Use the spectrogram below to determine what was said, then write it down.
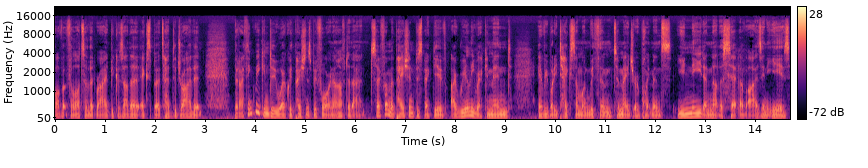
of it for lots of it, right? Because other experts had to drive it. But I think we can do work with patients before and after that. So, from a patient perspective, I really recommend everybody take someone with them to major appointments. You need another set of eyes and ears.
